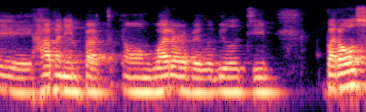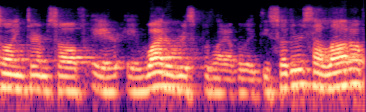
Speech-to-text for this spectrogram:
uh, have an impact on water availability, but also in terms of water risk vulnerability. So there is a lot of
